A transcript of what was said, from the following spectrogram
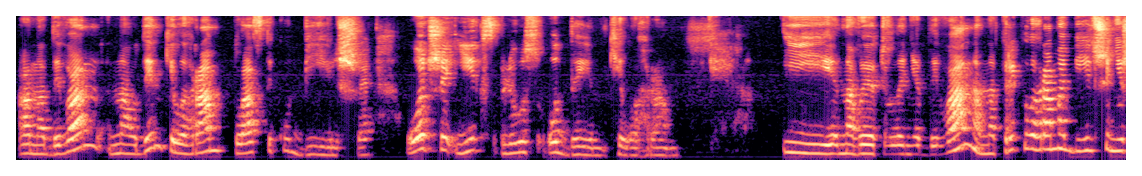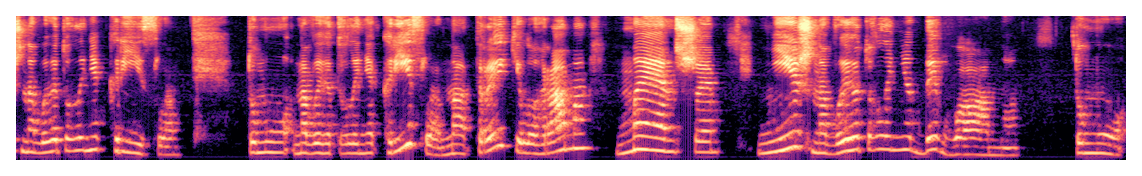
А на диван на 1 кг пластику більше. Отже, х плюс 1 кг. І на виготовлення дивана на 3 кг більше, ніж на виготовлення крісла. Тому на виготовлення крісла на 3 кг менше, ніж на виготовлення дивана. Тому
